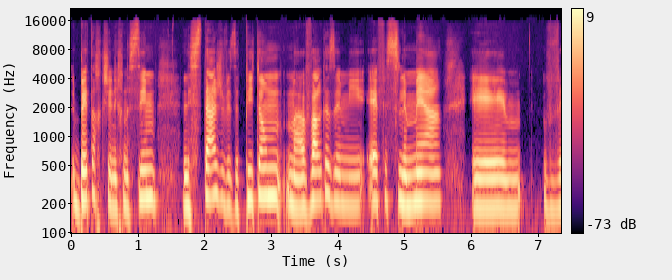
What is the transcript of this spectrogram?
בטח כשנכנסים לסטאז' וזה פתאום מעבר כזה מ-0 ל-100. אמ, ו...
